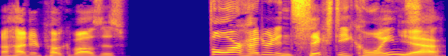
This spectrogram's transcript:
A hundred Pokeballs is four hundred and sixty coins. Yeah.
